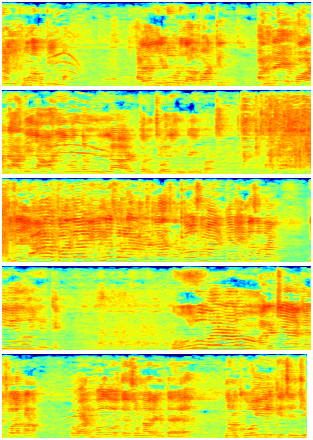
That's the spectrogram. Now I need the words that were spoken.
நாளைக்கு பூனைக்குட்டின்பான் அதெல்லாம் எடுபடுதா பாட்டு? அன்றைய பாடின அதே ஆதி மந்தம் இல்லா அருள்பெரும் ஜோதி இன்றையும் பாடு. இந்த யாரை பார்த்தாலும் என்ன சொல்றாங்க கேட்டா சந்தோஷமா இருக்கேன்னு என்ன சொல்றாங்க? ஏதோ இருக்கேன். ஒரு வயனாலும் மகிழ்ச்சியா இருக்கேன்னு சொல்ல காணும். வரும்போது ஒருத்தர் சொன்னார் என்கிட்ட நான் கோயிலுக்கு செஞ்சு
